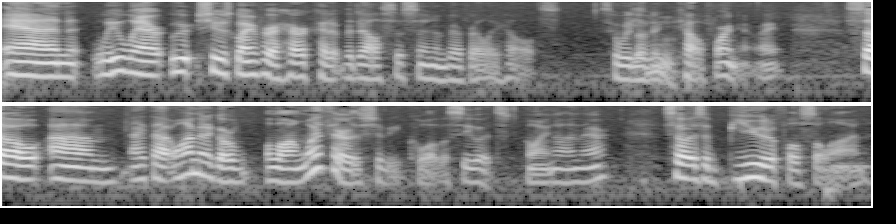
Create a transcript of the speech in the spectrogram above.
And we went, we, she was going for a haircut at Vidal Sassoon in Beverly Hills. So we lived Ooh. in California, right? So um, I thought, well, I'm going to go along with her. This should be cool to see what's going on there. So it was a beautiful salon,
